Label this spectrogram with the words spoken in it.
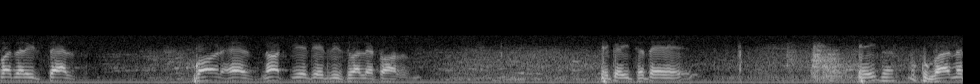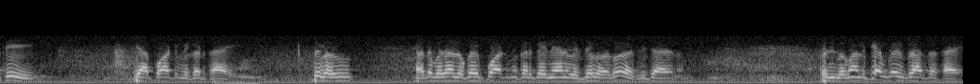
mother itself. God has not created this world at all. એ કઈ છે તે? એ કુંભાર નથી. ત્યાં પોટ મેકર થાય. શું કહ્યું? આ તો બધા લોકો પોટ મેકર કરીને એને વિચાર પછી ભગવાન કેમ કરી પ્રાપ્ત થાય?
